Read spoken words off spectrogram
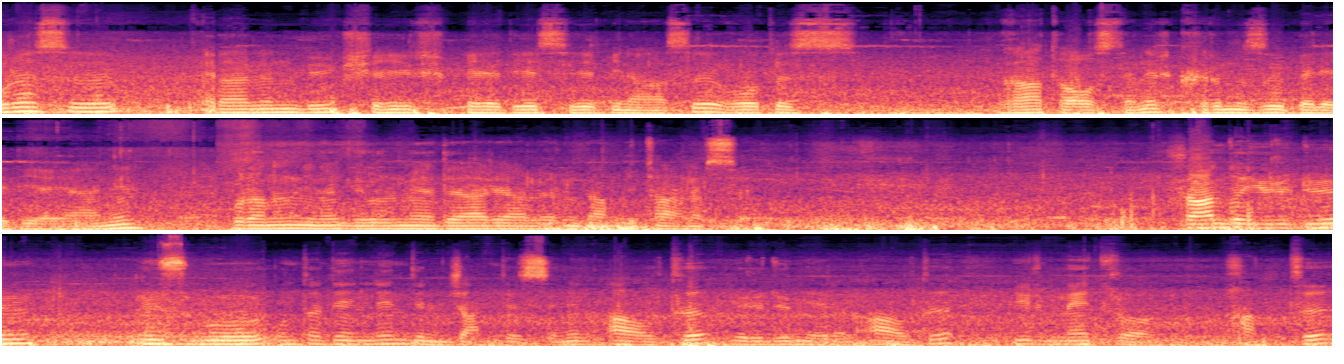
Burası Berlin Büyükşehir Belediyesi binası. Rotes Rathaus denir. Kırmızı belediye yani. Buranın yine görülmeye değer yerlerinden bir tanesi. Şu anda yürüdüğümüz bu Unter den Caddesi'nin altı, yürüdüğüm yerin altı bir metro hattı.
